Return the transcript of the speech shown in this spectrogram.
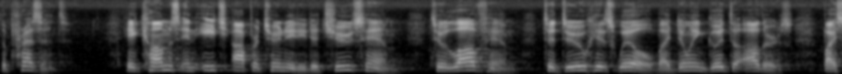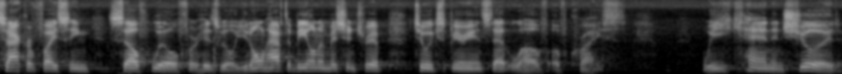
the present. He comes in each opportunity to choose Him, to love Him, to do His will by doing good to others, by sacrificing self will for His will. You don't have to be on a mission trip to experience that love of Christ. We can and should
